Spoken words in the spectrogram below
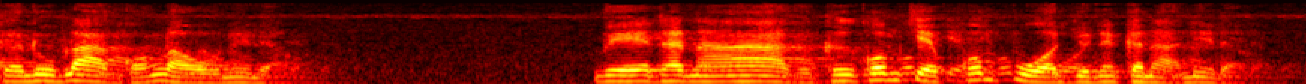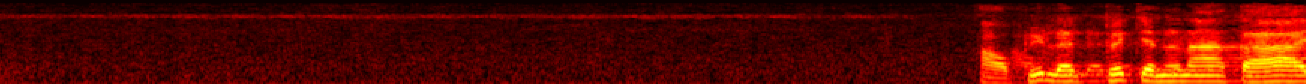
กับรูปร่างของเรานี่แหละเวทนาก็คือความเจ็บความปวดอยู่ในขณะนี้แหละ เอาพิจพิจารณากาย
